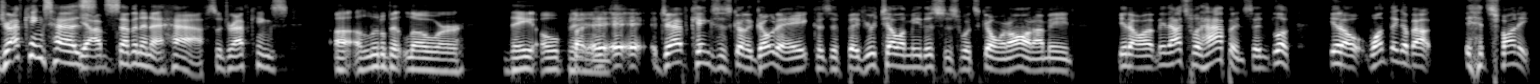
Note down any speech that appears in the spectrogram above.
DraftKings has Yeah, seven and a half. So DraftKings uh, a little bit lower. They opened. But it, it, DraftKings is going to go to eight because if, if you're telling me this is what's going on, I mean, you know, I mean that's what happens. And look, you know, one thing about it's funny.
